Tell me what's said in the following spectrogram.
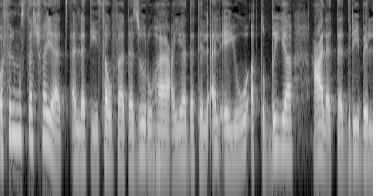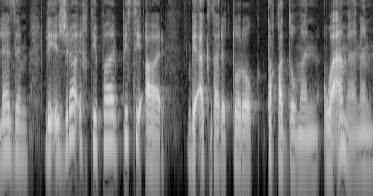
وفي المستشفيات التي سوف تزورها عيادة ال AU الطبية على التدريب اللازم لإجراء اختبار بي بأكثر الطرق تقدما وأمانا.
